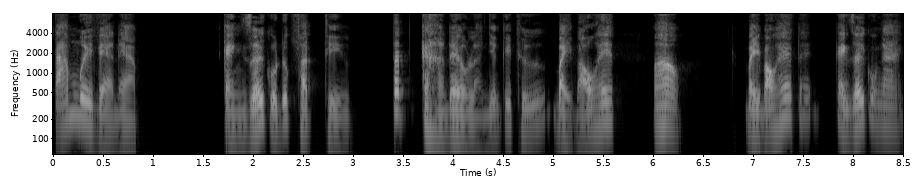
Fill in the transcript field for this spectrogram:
80 vẻ đẹp. Cảnh giới của đức phật thì tất cả đều là những cái thứ bảy báo hết, phải không? Bảy báo hết đấy, cảnh giới của ngài.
